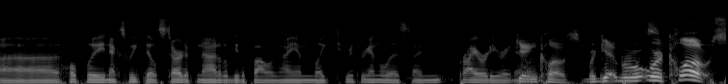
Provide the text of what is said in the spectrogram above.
Uh, hopefully next week they'll start. If not, it'll be the following. I am like two or three on the list. I'm priority right now. Getting close. We're get, Getting we're, close. we're close.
